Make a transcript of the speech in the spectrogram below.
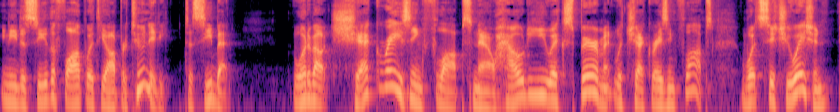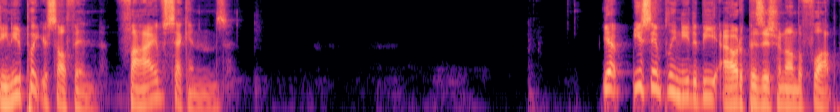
You need to see the flop with the opportunity to C bet. What about check raising flops now? How do you experiment with check raising flops? What situation do you need to put yourself in? Five seconds. Yep, you simply need to be out of position on the flop.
